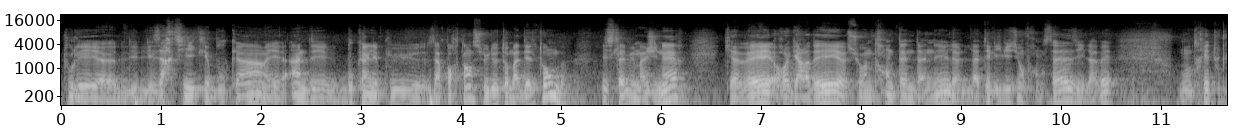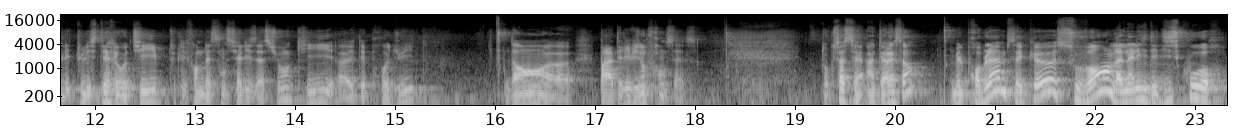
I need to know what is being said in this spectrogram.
tous euh, les, articles, les bouquins. Et un des bouquins les plus importants, celui de Thomas Deltombe, L'islam imaginaire, qui avait regardé euh, sur une trentaine d'années la, télévision française. Il avait montré tous les stéréotypes, toutes les formes d'essentialisation qui étaient produites par la télévision française. Donc ça, c'est intéressant. Mais le problème, c'est que souvent, l'analyse des discours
